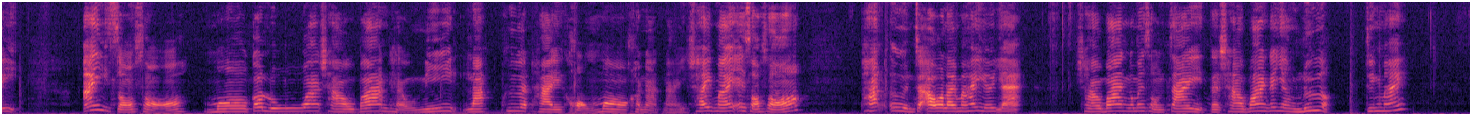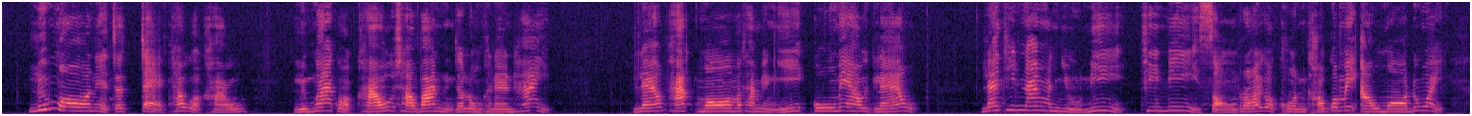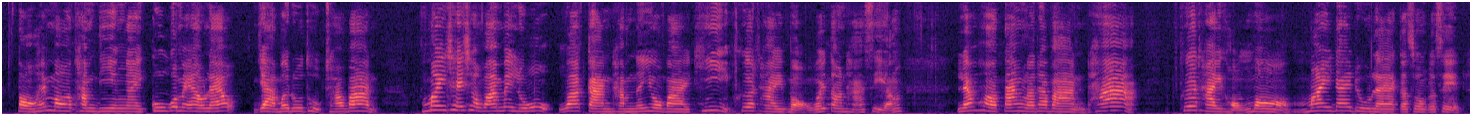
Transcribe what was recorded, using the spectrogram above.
ไอ้สอสอมอก็รู้ว่าชาวบ้านแถวนี้รักเพื่อไทยของมอขนาดไหน ใช่ไหมไอ้สอสอพักอื่นจะเอาอะไรมาให้เยอะแยะ ชาวบ้านก็ไม่สนใจ แต่ชาวบ้านก็ยังเลือก จริงไหมหรือมอเนี่ยจะแจกเท่ากับเขา หรือมากกว่าเขาชาวบ้านถึงจะลงคะแนนให้ แล้วพักมอมาทำอย่างนี้ กูไม่เอาอีกแล้ว และที่นั่งกันอยู่นี่ที่นี่200กว่าคนเขาก็ไม่เอามอด้วย ต่อให้มอทำดียังไงกูก็ไม่เอาแล้ว อย่ามาดูถูกชาวบ้าน ไม่ใช่ชาวบ้านไม่รู้ว่าการทำนโยบายที่เพื่อไทยบอกไว้ตอนหาเสียง แล้วพอตั้งรัฐบาลถ้าเพื่อไทยของมอไม่ได้ดูแลกระทรวงเกษตร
